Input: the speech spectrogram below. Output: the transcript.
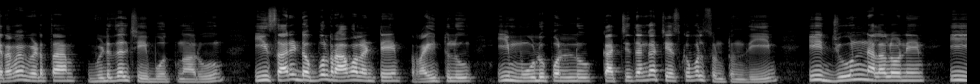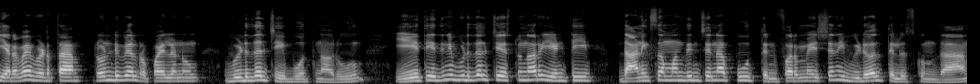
ఇరవై విడత విడుదల చేయబోతున్నారు. ఈసారి డబ్బులు రావాలంటే రైతులు ఈ మూడు పనులు ఖచ్చితంగా చేసుకోవాల్సి ఉంటుంది. ఈ జూన్ నెలలోనే ఈ ఇరవై విడత రెండు వేల రూపాయలను విడుదల చేయబోతున్నారు. ఏ తేదీని విడుదల చేస్తున్నారు ఏంటి? దానికి సంబంధించిన పూర్తి ఇన్ఫర్మేషన్ ఈ వీడియోలు తెలుసుకుందాం.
